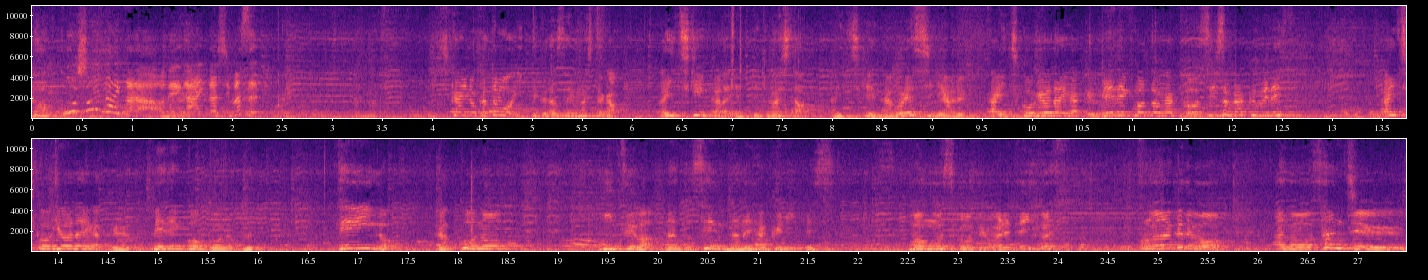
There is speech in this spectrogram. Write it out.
学校紹介からお願いいたします。司会の方も言ってくださいましたが愛知県からやってきました。愛知県名古屋市にある愛知工業大学名電高等学校吹奏楽部です。愛知工業大学名電高校の部。全員の学校の人数はなんと1700人です。マンモス校と呼ばれています。その中でもあの35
